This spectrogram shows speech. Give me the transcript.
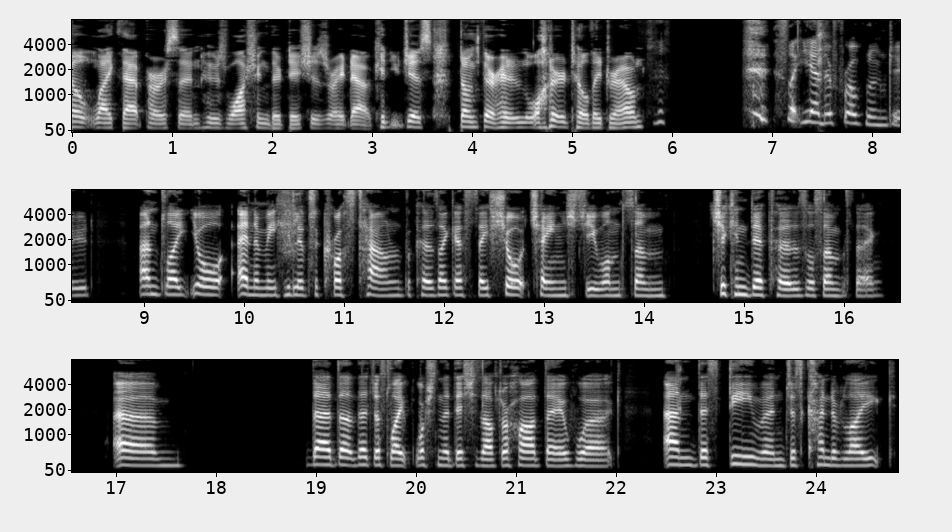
don't like that person who's washing their dishes right now. Can you just dunk their head in the water until they drown? it's like, yeah, no problem, dude. And like your enemy who lives across town because I guess they shortchanged you on some chicken dippers or something. Um, they're they're, they're just like washing the dishes after a hard day of work, and this demon just kind of like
